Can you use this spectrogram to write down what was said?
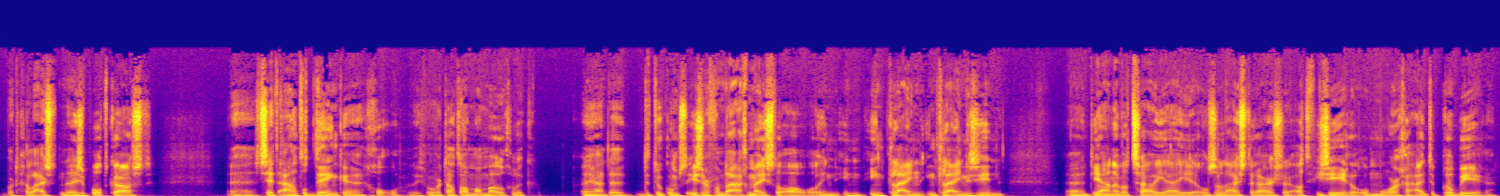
wordt geluisterd naar deze podcast. Zet aan tot denken. Goh, wordt dat allemaal mogelijk? ja, de, de toekomst is er vandaag meestal al in, in, in, klein, in kleine zin. Diana, wat zou jij onze luisteraars adviseren om morgen uit te proberen?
